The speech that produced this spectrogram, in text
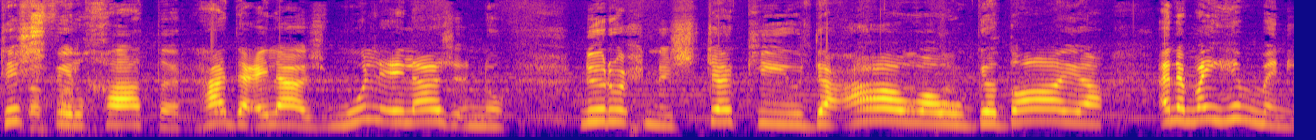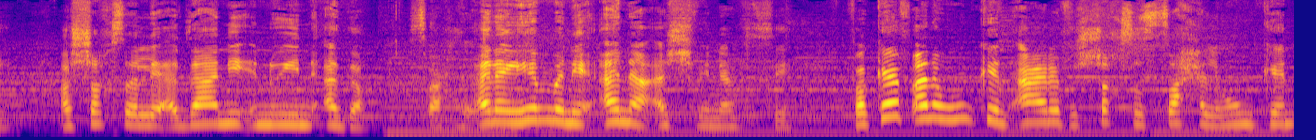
تشفي الخاطر. هذا علاج مو العلاج إنه نروح نشتكي ودعاوى وقضايا. أنا ما يهمني الشخص اللي أذاني إنه ينأذى. صحيح. أنا يهمني أنا أشفي نفسي. فكيف أنا ممكن أعرف الشخص الصح اللي ممكن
